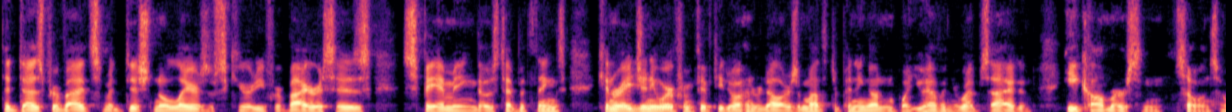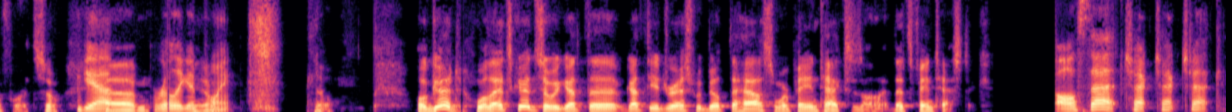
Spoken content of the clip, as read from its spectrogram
that does provide some additional layers of security for viruses, spamming, those type of things, can range anywhere from fifty to hundred dollars a month, depending on what you have on your website and e-commerce and so on and so forth. So, yeah, um, really good you know, point. No, well, good. Well, that's good. So we got the got the address, we built the house, and we're paying taxes on it. That's fantastic. All set. Check, check, check.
